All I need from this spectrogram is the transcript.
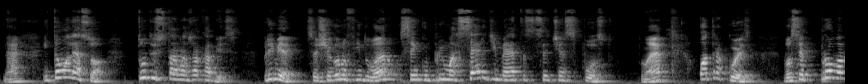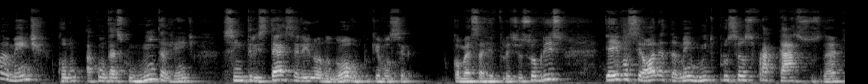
né? Então olha só, tudo isso está na sua cabeça. Primeiro, você chegou no fim do ano sem cumprir uma série de metas que você tinha se posto, não é? Outra coisa, você provavelmente, como acontece com muita gente, se entristece ali no ano novo, porque você começa a refletir sobre isso, e aí você olha também muito para os seus fracassos, né?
